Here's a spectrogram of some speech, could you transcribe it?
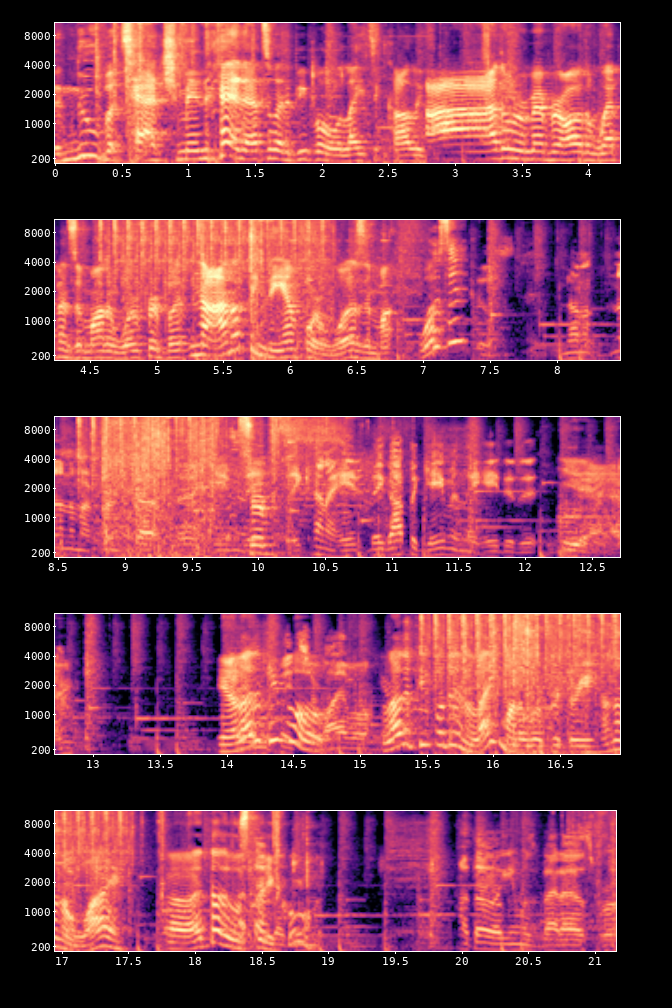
The noob attachment, that's what the people would like to call it. Ah, I don't remember all the weapons of Modern Warfare, but nah, I don't think the M4 was in my. Was it? Because none of, none of my friends got the game. They, Sir- they kind of hated. They got the game and they hated it. Yeah. Yeah, a lot of people, a lot of people didn't like Modern Warfare 3. I don't know why. Uh, I thought it was thought pretty cool. game- I thought that game was badass, bro.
